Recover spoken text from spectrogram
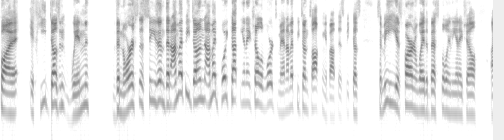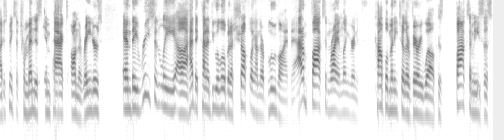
but if he doesn't win the Norris this season, then I might be done. I might boycott the NHL awards, man. I might be done talking about this because to me, he is far and away the best goalie in the NHL. Uh, just makes a tremendous impact on the Rangers. And they recently uh, had to kind of do a little bit of shuffling on their blue line. Adam Fox and Ryan Lindgren complement each other very well because Fox, I mean, he's this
